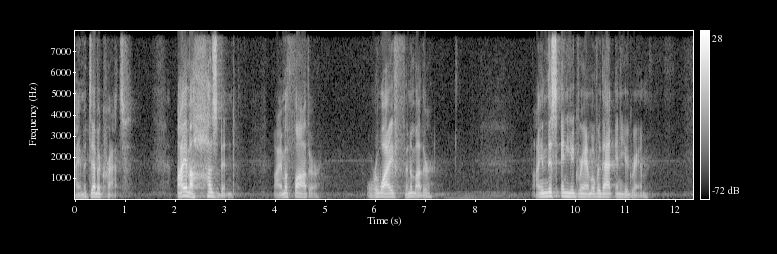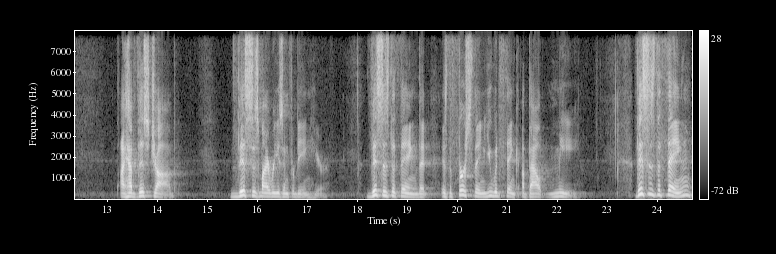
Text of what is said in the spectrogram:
I am a Democrat. I am a husband. I am a father or a wife and a mother. I am this Enneagram over that Enneagram. I have this job. This is my reason for being here. This is the thing that is the first thing you would think about me. This is the thing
